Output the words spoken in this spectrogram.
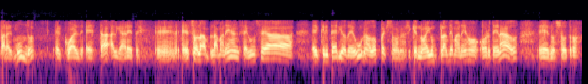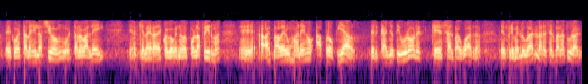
para el mundo, el cual está al garete. Eh, eso la, la, manejan según sea el criterio de una o dos personas, así que no hay un plan de manejo ordenado. Eh, nosotros eh, con esta legislación o esta nueva ley, a quien le agradezco al gobernador por la firma, va a haber un manejo apropiado del caño tiburones que salvaguarda en primer lugar, la reserva natural,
